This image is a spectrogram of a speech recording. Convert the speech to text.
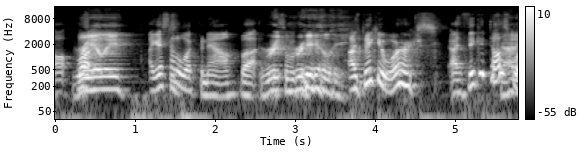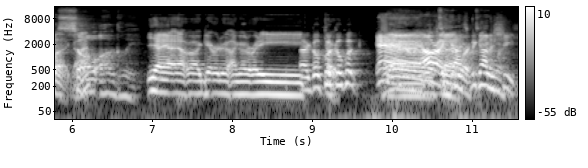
Oh, what? Really? I guess that'll work for now, but Re- really? I think it works. I think it does That work. is so guys. ugly. Yeah, yeah, yeah. Right, get rid of it. I got it ready. All right, go quick, go quick. Yeah, Yeah, all right, teamwork, guys, we got a sheep.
